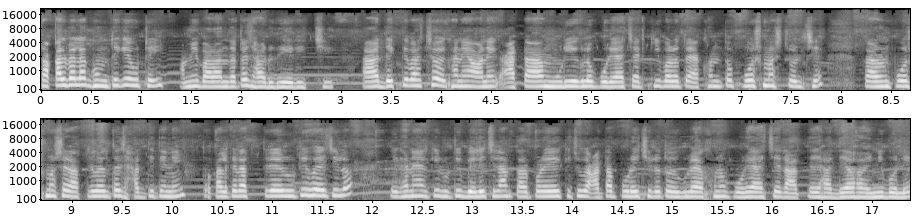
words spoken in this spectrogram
সকালবেলা ঘুম থেকে উঠেই আমি বারান্দাটা ঝাড়ু দিয়ে দিচ্ছি। আর দেখতে পাচ্ছ, এখানে অনেক আটা, মুড়ি এগুলো পড়ে আছে। আর কি বলতো, এখন তো পৌষ মাস চলছে, কারণ পৌষ মাসে রাত্রেবেলা তো ঝাড় দিতে নেই। তো কালকে রাত্রে রুটি হয়েছিল, এখানে আর কি রুটি বেলেছিলাম। তারপরে কিছু আটা পড়েছিল, তো ওইগুলো এখনও পড়ে আছে, রাতে ঝাড় দেওয়া হয়নি বলে।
